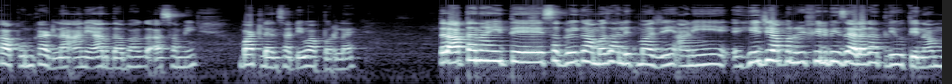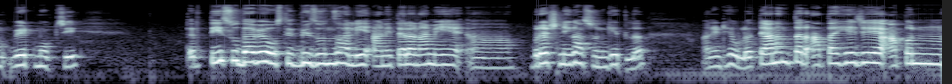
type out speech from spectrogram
कापून काढला आणि अर्धा भाग असा मी बाटल्यांसाठी वापरला आहे तर आता नाही ते सगळी कामं झालीत माझी आणि हे जी आपण रिफिल भिजायला घातली होती ना वेट मोपची तर ती सुद्धा व्यवस्थित भिजून झाली आणि त्याला ना मी ब्रशने घासून घेतलं आणि ठेवलं. त्यानंतर आता हे जे आपण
